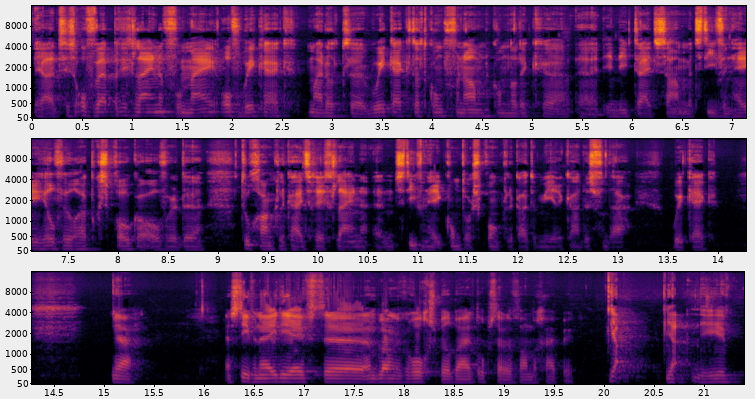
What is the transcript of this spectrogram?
ja, het is of webrichtlijnen voor mij of WCAG. Maar dat uh, WCAG dat komt voornamelijk omdat ik uh, in die tijd samen met Stephen Hay heel veel heb gesproken over de toegankelijkheidsrichtlijnen. En Stephen Hay komt oorspronkelijk uit Amerika, dus vandaar WCAG. Ja, en Stephen Hay die heeft uh, een belangrijke rol gespeeld bij het opstellen van, begrijp ik. Ja, ja die,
